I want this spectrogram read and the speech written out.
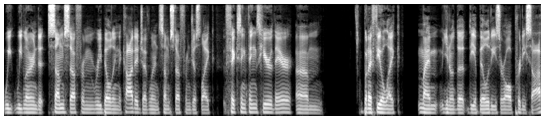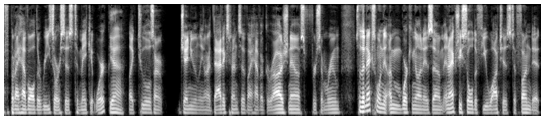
we we learned some stuff from rebuilding the cottage. I've learned some stuff from just like fixing things here or there. Um, but I feel like my you know the the abilities are all pretty soft, but I have all the resources to make it work. yeah Like tools aren't genuinely aren't that expensive. I have a garage now for some room. So the next one I'm working on is um and I actually sold a few watches to fund it.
